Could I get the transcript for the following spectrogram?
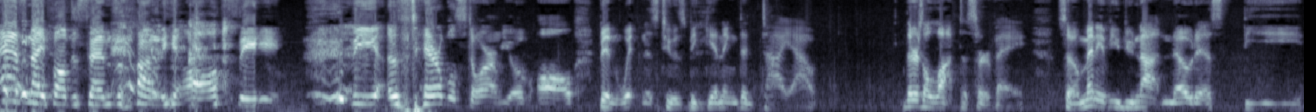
As nightfall descends upon the all sea, the terrible storm you have all been witness to is beginning to die out. There's a lot to survey, so many of you do not notice the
